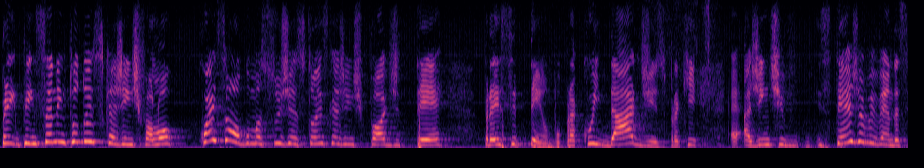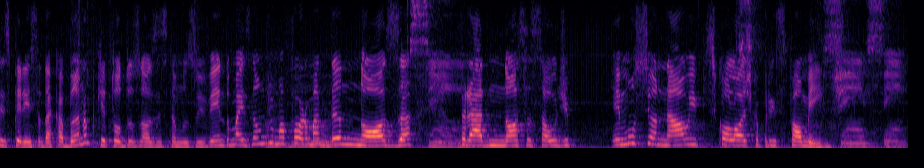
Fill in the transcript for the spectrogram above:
pensando em tudo isso que a gente falou, quais são algumas sugestões que a gente pode ter para esse tempo, para cuidar disso, para que é, a gente esteja vivendo essa experiência da cabana, porque todos nós estamos vivendo, mas não de uma uhum. forma danosa para nossa saúde emocional e psicológica principalmente. Sim, sim.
